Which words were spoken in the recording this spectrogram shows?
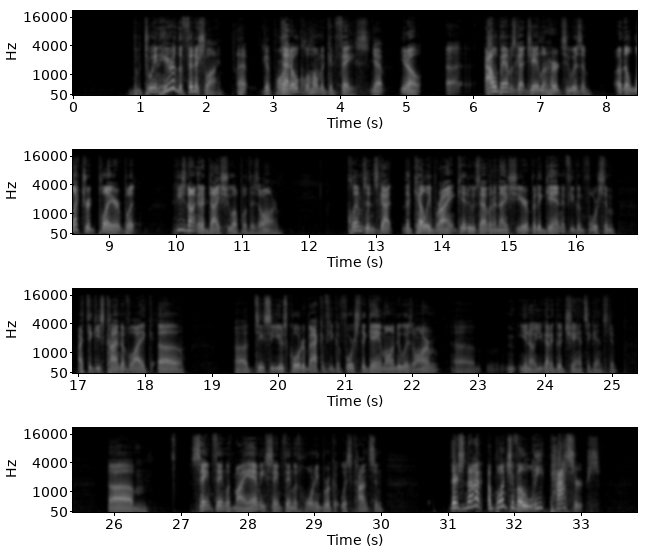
between here and the finish line Uh, good point. that Oklahoma could face. yep. You know, uh, Alabama's got Jalen Hurts, who is a an electric player, but he's not going to dice you up with his arm. Clemson's got the Kelly Bryant kid, who's having a nice year, but again, if you can force him, I think he's kind of like uh, uh, TCU's quarterback. If you can force the game onto his arm, uh, you know, you got a good chance against him. Um, same thing with Miami. Same thing with Hornibrook at Wisconsin. There's not a bunch of elite passers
